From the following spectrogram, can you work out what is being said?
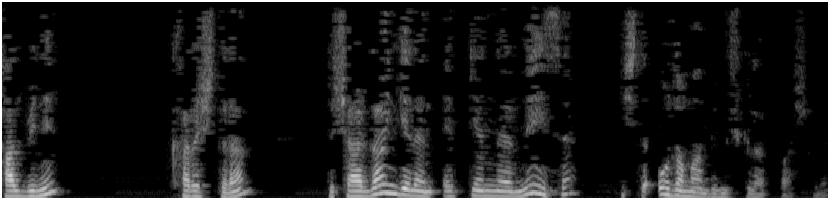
kalbini karıştıran, dışarıdan gelen etkenler neyse işte o zaman bir müşkülat başlıyor.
